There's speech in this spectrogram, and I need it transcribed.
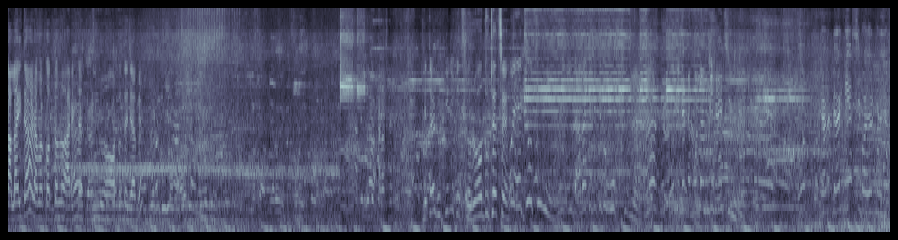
কালাইদা আর আমার কর্তব্য আরেকটা অটোতে যাবে। ভেতরে ঢুকিয়ে রেখেছি। রোদ উঠেছে। ও একটু চিনি এই দাদাকে দেখে তো মুখ চিনি হ্যাঁ ওই ছেলেটা বললাম যে হ্যাঁ চিনি। ব্যাগ নিয়ে এসছি বাজার করে যাব।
